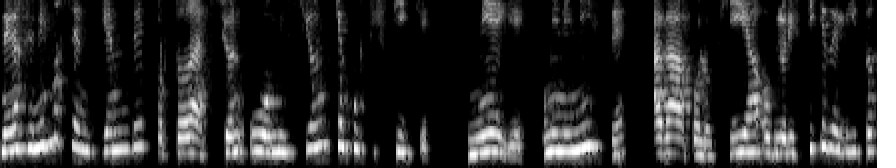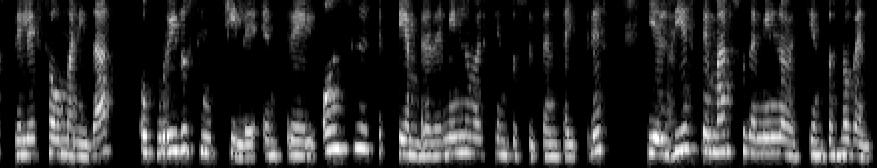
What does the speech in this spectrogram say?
Negacionismo se entiende por toda acción u omisión que justifique, niegue, minimice, haga apología o glorifique delitos de lesa humanidad ocurridos en Chile entre el 11 de septiembre de 1973 y el 10 de marzo de 1990,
